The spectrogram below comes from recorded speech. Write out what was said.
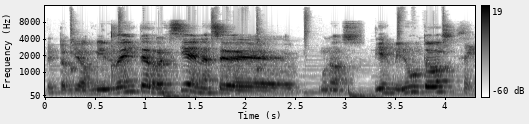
de Tokio 2020, recién hace unos 10 minutos Sí.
